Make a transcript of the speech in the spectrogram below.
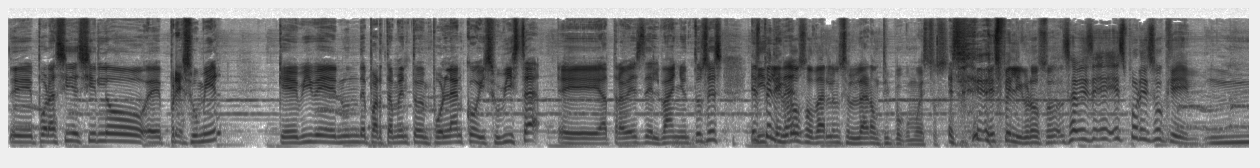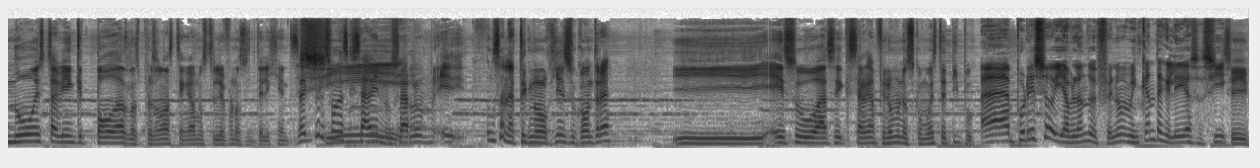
de, por así decirlo, eh, presumir que vive en un departamento en Polanco y su vista eh, a través del baño. Entonces, Es literal- peligroso darle un celular a un tipo como estos. Es- Es peligroso. ¿Sabes? Es por eso que no está bien que todas las personas tengamos teléfonos inteligentes. Hay personas que saben usarlo, eh, usan la tecnología en su contra y eso hace que salgan fenómenos como este tipo. Ah, por eso, y hablando de fenómeno, me encanta que le digas así. Sí.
